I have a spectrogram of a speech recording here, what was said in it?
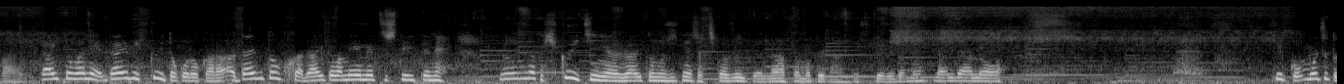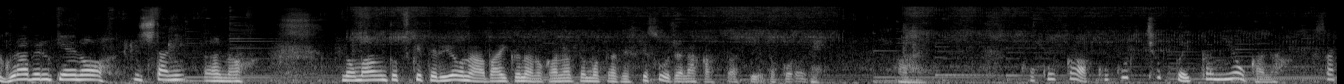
はい。ライトがね、だいぶ低いところから、だいぶ遠くからライトが明滅していてね、なんか低い位置にあるライトの自転車近づいてるなと思ってたんですけれども、なんであの、結構もうちょっとグラベル系の下に、あの、のマウントつけてるようなバイクなのかなと思ったんですけど、そうじゃなかったっていうところで。はい。ここか、ここちょっと一回見ようかな。さっ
